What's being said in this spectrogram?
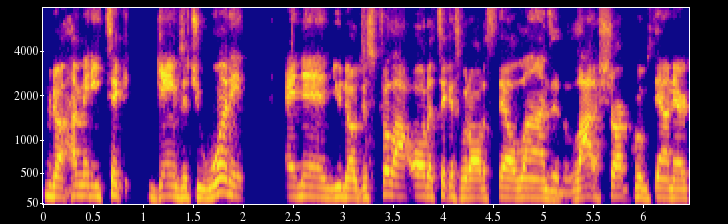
you know, how many ticket games that you wanted and then you know just fill out all the tickets with all the stale lines and a lot of sharp groups down there.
